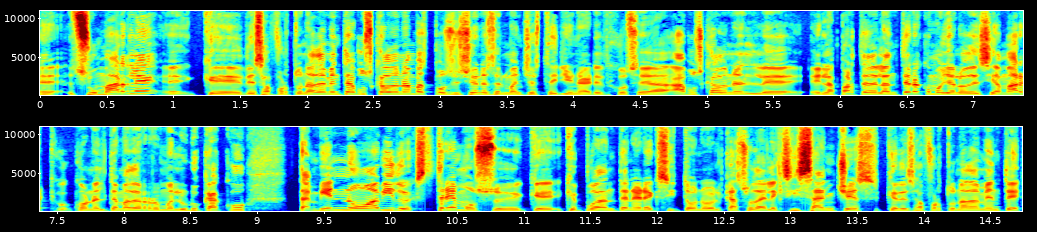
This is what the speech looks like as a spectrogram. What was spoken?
eh, sumarle eh, que desafortunadamente ha buscado en ambas posiciones el Manchester United, José. Ha, buscado en, el, eh, en la parte delantera, como ya lo decía Mark, con el tema de Romelu Lukaku. También no ha habido extremos que, puedan tener éxito, ¿no? El caso de Alexis Sánchez, que desafortunadamente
